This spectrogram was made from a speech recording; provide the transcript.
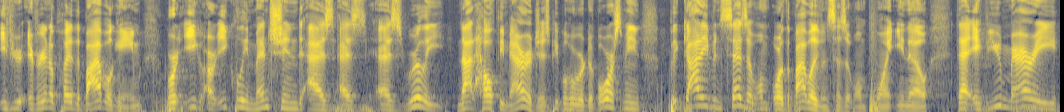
if you're if you're going to play the Bible game, were e- are equally mentioned as as as really not healthy marriages, people who were divorced. I mean, but God even says at one or the Bible even says at one point, you know, that if you marry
